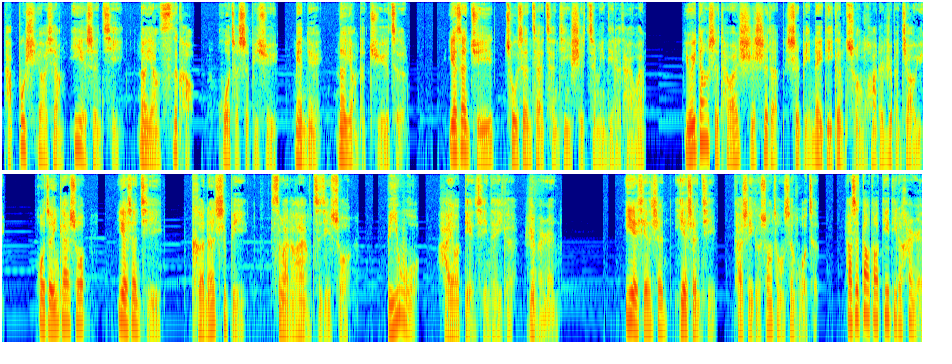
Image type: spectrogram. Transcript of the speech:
他不需要像叶圣吉那样思考，或者是必须面对那样的抉择。叶胜吉出生在曾经是殖民地的台湾。由于当时台湾实施的是比内地更纯化的日本教育，或者应该说，叶圣吉可能是比司马辽太郎自己说，比我还要典型的一个日本人。叶先生叶圣吉，他是一个双重生活者，他是道道地地的汉人，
